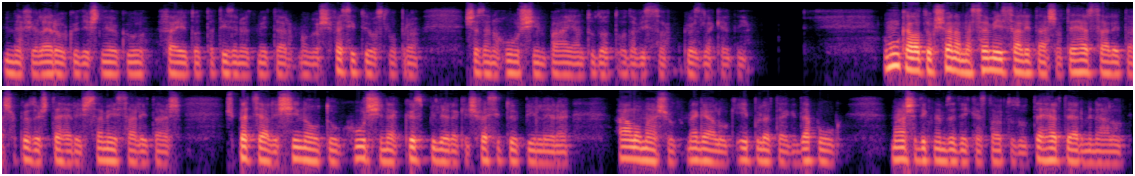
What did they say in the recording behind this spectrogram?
mindenféle erőlködés nélkül feljutott a 15 méter magas feszítőoszlopra, és ezen a Hursin pályán tudott oda-vissza közlekedni. A munkálatok során a személyszállítás, a teherszállítás, a közös teher és személyszállítás, speciális sinautók, húrsinek, közpillérek és feszítőpillérek, állomások, megállók, épületek, depók, második nemzedékhez tartozó teherterminálok,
